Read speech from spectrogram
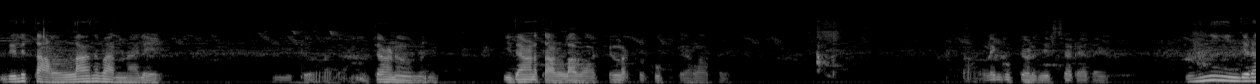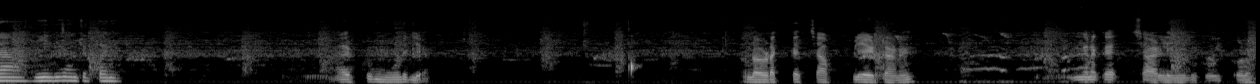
ഇതിൽ തള്ളാന്ന് പറഞ്ഞാലേ ഇതാണ് ഇതാണ് തള്ള. ബാക്കിയുള്ളൊക്കെ കുട്ടികളാട്ടോ തള്ളയും കുട്ടികളും തിരിച്ചറിയാതെ. ഒന്ന് നീന്തിയടാ. നീന്തി കാണിച്ചെടുത്താൻ ആർക്കും മൂടില്ല. അതുകൊണ്ട് അവിടെയൊക്കെ ചപ്പിളിയായിട്ടാണ് ഇങ്ങനൊക്കെ ചളിയിൽ പോയിക്കോളും.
